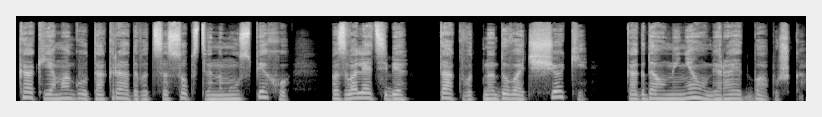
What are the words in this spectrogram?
Как я могу так радоваться собственному успеху, позволять себе так вот надувать щеки, когда у меня умирает бабушка?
